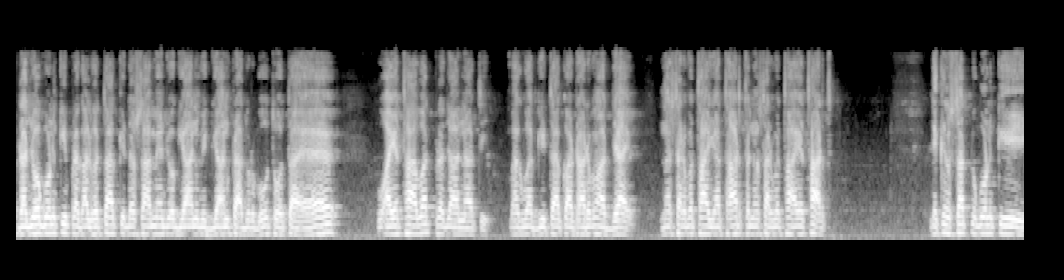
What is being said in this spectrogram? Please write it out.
रजोगुण की प्रगल्भता की दशा में जो ज्ञान विज्ञान प्रादुर्भूत होता है, वो अयथावत प्रजानाति भगवद गीता का अठारहवा अध्याय, न सर्वथा यथार्थ, न सर्वथा यथार्थ। लेकिन सत्व गुण की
